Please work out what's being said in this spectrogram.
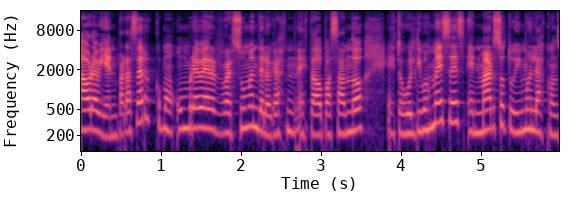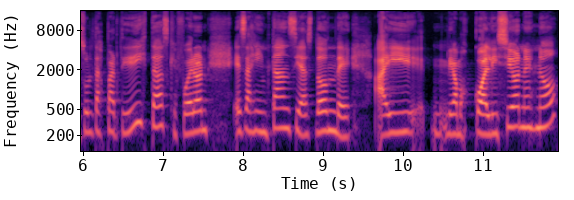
Ahora bien, para hacer como un breve resumen de lo que han estado pasando estos últimos meses, en marzo tuvimos las consultas partidistas, que fueron esas instancias donde hay, digamos, coaliciones, ¿no?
